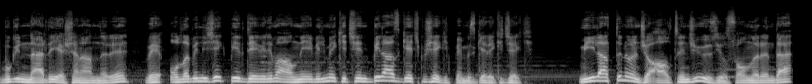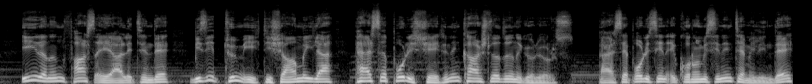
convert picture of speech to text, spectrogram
Bugünlerde yaşananları ve olabilecek bir devrimi anlayabilmek için biraz geçmişe gitmemiz gerekecek. Milattan önce 6. yüzyıl sonlarında İran'ın Fars eyaletinde bizi tüm ihtişamıyla Persepolis şehrinin karşıladığını görüyoruz. Persepolis'in ekonomisinin temelinde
